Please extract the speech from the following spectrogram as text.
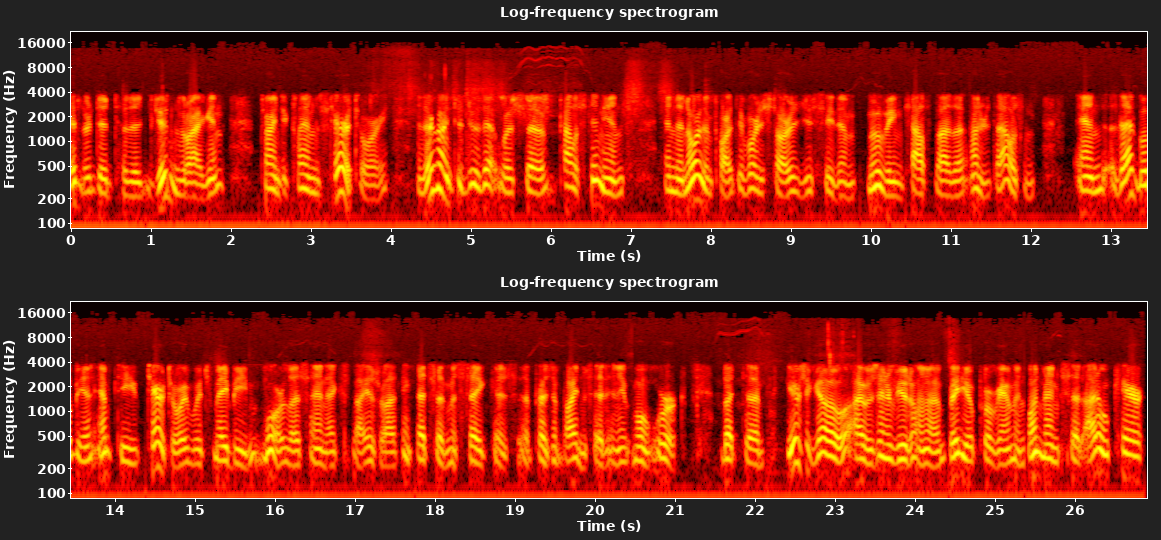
Hitler did to the Judenrein, trying to cleanse territory, and they're going to do that with uh, Palestinians in the northern part. They've already started. You see them moving south by the 100,000 and that will be an empty territory, which may be more or less annexed by Israel. I think that's a mistake, as uh, President Biden said, and it won't work. But uh, years ago, I was interviewed on a radio program, and one man said, I don't care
